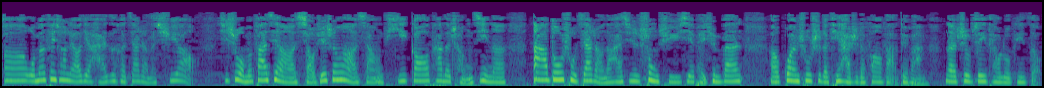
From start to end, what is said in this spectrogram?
呃，我们非常了解孩子和家长的需要。其实我们发现啊，小学生啊想提高他的成绩呢，大多数家长呢还是送去一些培训班，呃，灌输式的、题海式的方法，对吧？那只有这一条路可以走。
